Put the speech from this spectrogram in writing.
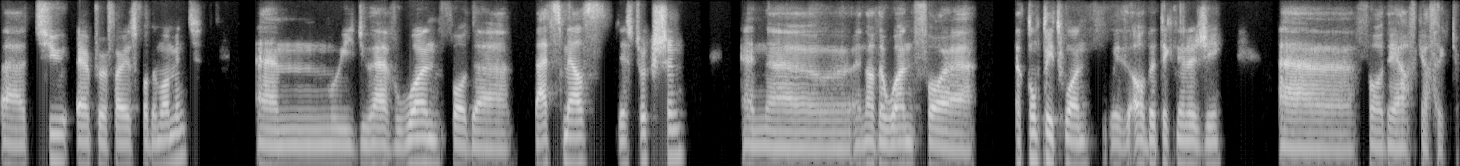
uh, two air purifiers for the moment. And we do have one for the bad smells destruction and uh, another one for uh, a complete one with all the technology for the healthcare sector.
